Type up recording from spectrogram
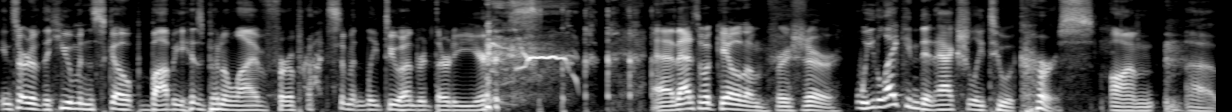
in sort of the human scope, Bobby has been alive for approximately 230 years. And that's what killed him for sure. we likened it actually to a curse on uh,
